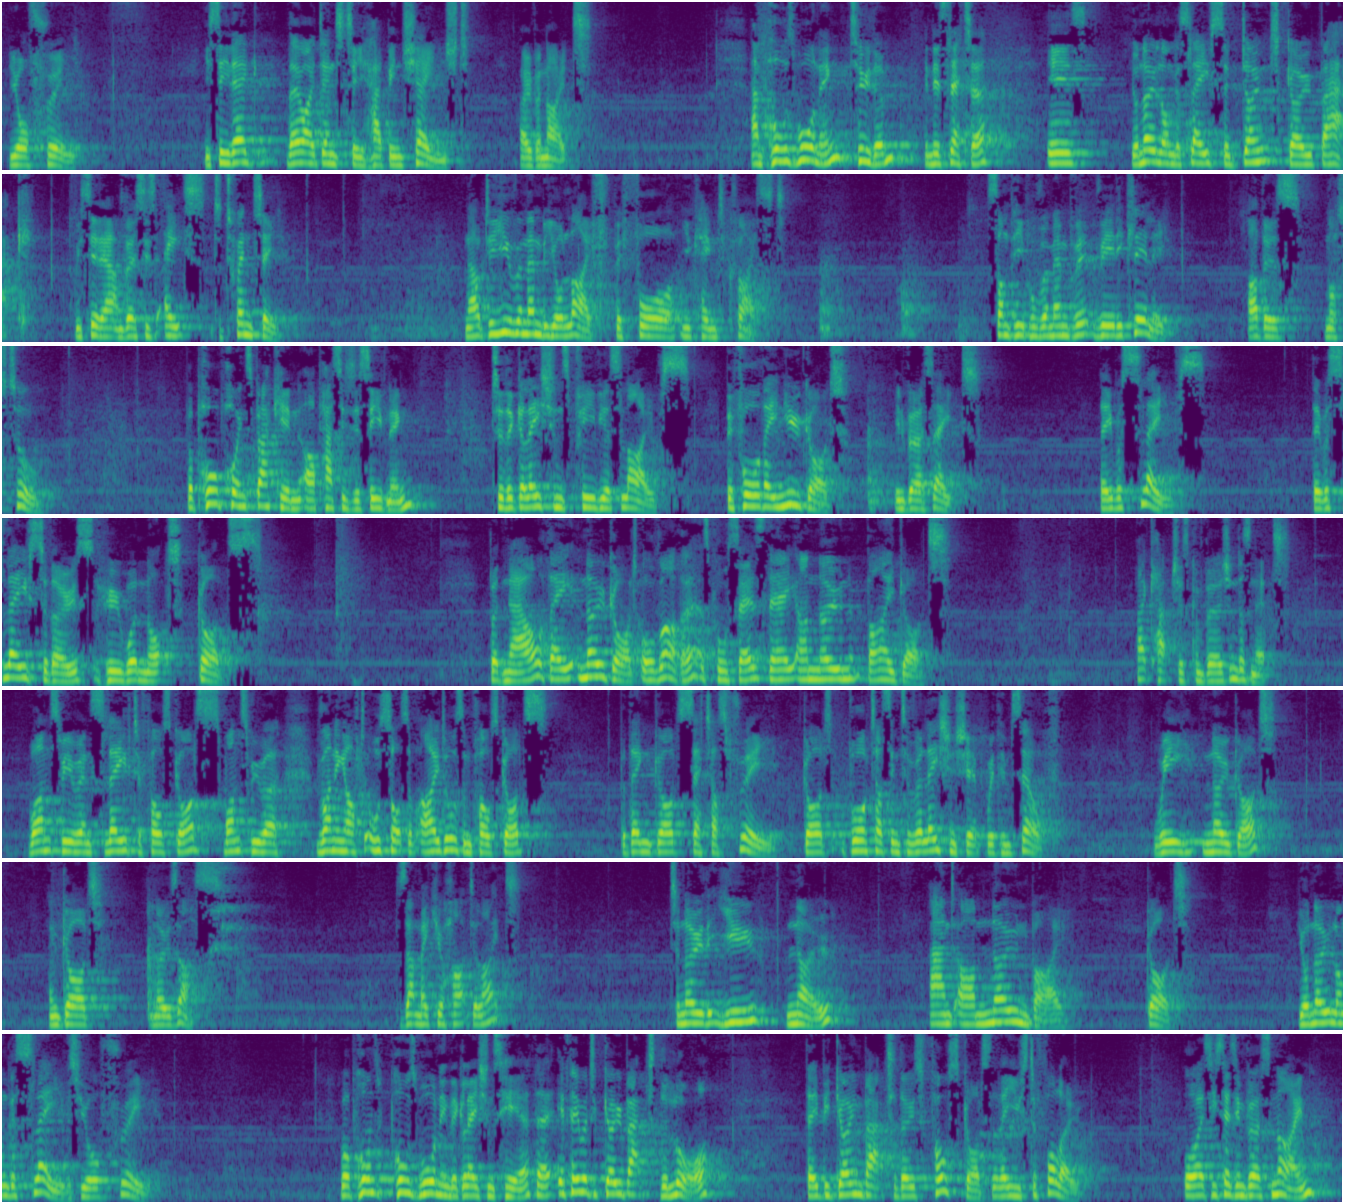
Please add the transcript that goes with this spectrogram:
you're free. You see, their, their identity had been changed overnight. And Paul's warning to them in this letter is you're no longer slaves, so don't go back. We see that out in verses 8 to 20. Now, do you remember your life before you came to Christ? Some people remember it really clearly, others not at all. But Paul points back in our passage this evening to the Galatians' previous lives, before they knew God, in verse 8. They were slaves. They were slaves to those who were not gods. But now they know God, or rather, as Paul says, they are known by God. That captures conversion, doesn't it? Once we were enslaved to false gods, once we were running after all sorts of idols and false gods, but then God set us free. God brought us into relationship with Himself. We know God, and God knows us. Does that make your heart delight? To know that you know and are known by God. You're no longer slaves, you're free. Well, Paul's, warning the Galatians here that if they were to go back to the law, they'd be going back to those false gods that they used to follow. Or, as he says in verse 9,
